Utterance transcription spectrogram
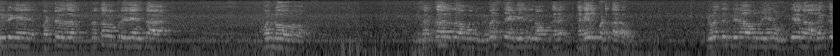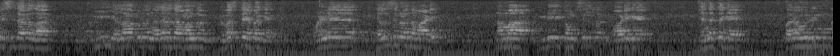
ಇವರಿಗೆ ಪಟ್ಟಣದ ಪ್ರಥಮ ಪ್ರಜೆ ಅಂತ ಒಂದು ಸರ್ಕಾರದ ಒಂದು ವ್ಯವಸ್ಥೆ ಅಡಿಯಲ್ಲಿ ನಾವು ಕರೆ, ಕರೆಯಲ್ಪಡ್ತಾರೆ ಅವರು. ಇವತ್ತಿನ ದಿನ ಅವರು ಏನು ಹುದ್ದೆಯನ್ನು ಅಲಂಕರಿಸಿದಾರಲ್ಲ, ಈ ಯಲ್ಲಾಪುರ ನಗರದ ಒಂದು ವ್ಯವಸ್ಥೆಯ ಬಗ್ಗೆ ಒಳ್ಳೆಯ ಕೆಲಸಗಳನ್ನು ಮಾಡಿ ನಮ್ಮ ಇಡೀ ಕೌನ್ಸಿಲ್ ಬಾಡಿಗೆ ಜನತೆಗೆ, ಪರ ಊರಿಂದ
